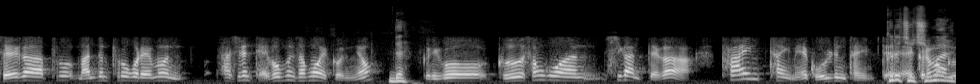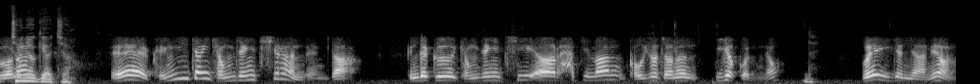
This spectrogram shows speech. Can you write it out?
제가 프로, 만든 프로그램은 사실은 대부분 성공했거든요. 네. 그리고 그 성공한 시간대가 프라임 타임에 골든 타임 때. 그렇죠. 주말 저녁이었죠. 예, 굉장히 경쟁이 치열한 데입니다. 근데 그 경쟁이 치열하지만 거기서 저는 이겼거든요. 네. 왜 이겼냐면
